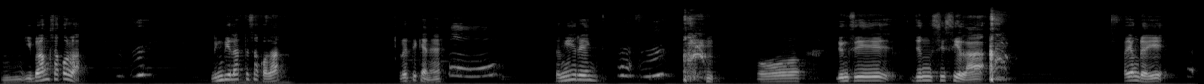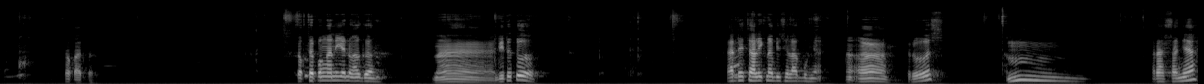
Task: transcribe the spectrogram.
hmm, ibang sekolah ning bila tuh sekolah letik kan ya tengiring. Oh jeng si jeng si sila. Hayang deui sok atuh. Sok tepengan ieu nu ageng. Nah itu tuh. Ada calik nabi labuhnya. Heeh. terus? Hmm. Rasanya?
